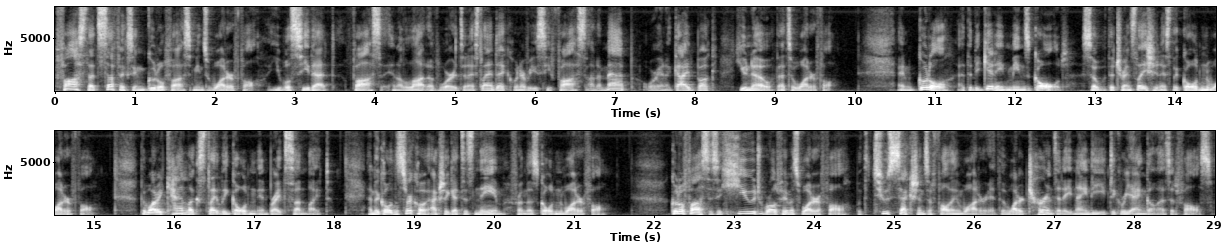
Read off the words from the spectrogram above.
Foss, that suffix in Gullfoss means waterfall. You will see that Foss in a lot of words in Icelandic. Whenever you see Foss on a map or in a guidebook, you know that's a waterfall. And Gull at the beginning means gold, so the translation is the golden waterfall. The water can look slightly golden in bright sunlight, and the golden circle actually gets its name from this golden waterfall. Gullfoss is a huge world famous waterfall with two sections of falling water. The water turns at a 90 degree angle as it falls.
